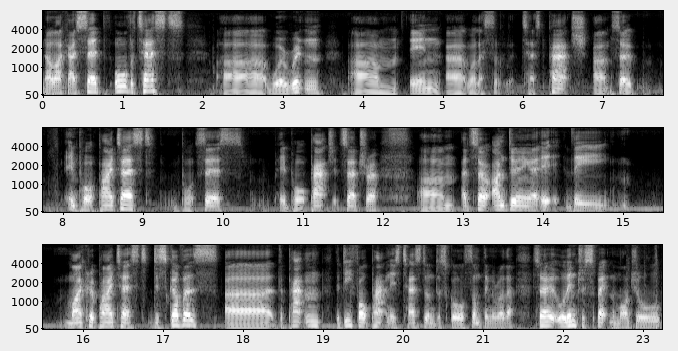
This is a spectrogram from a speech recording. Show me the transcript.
Now, like I said, all the tests uh, were written um, in uh, well let's look at test patch. Um, so import pytest import sys import patch etc um, and so i'm doing a, it, the MicroPyTest discovers uh, the pattern. The default pattern is test underscore something or other. So it will introspect the module,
